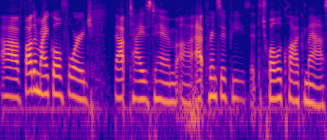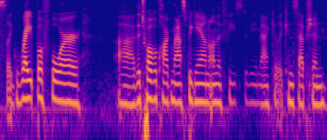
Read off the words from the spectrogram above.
Uh, Father Michael Forge baptized him uh, at Prince of Peace at the twelve o'clock mass, like right before uh, the 12 o'clock Mass began on the Feast of the Immaculate Conception.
